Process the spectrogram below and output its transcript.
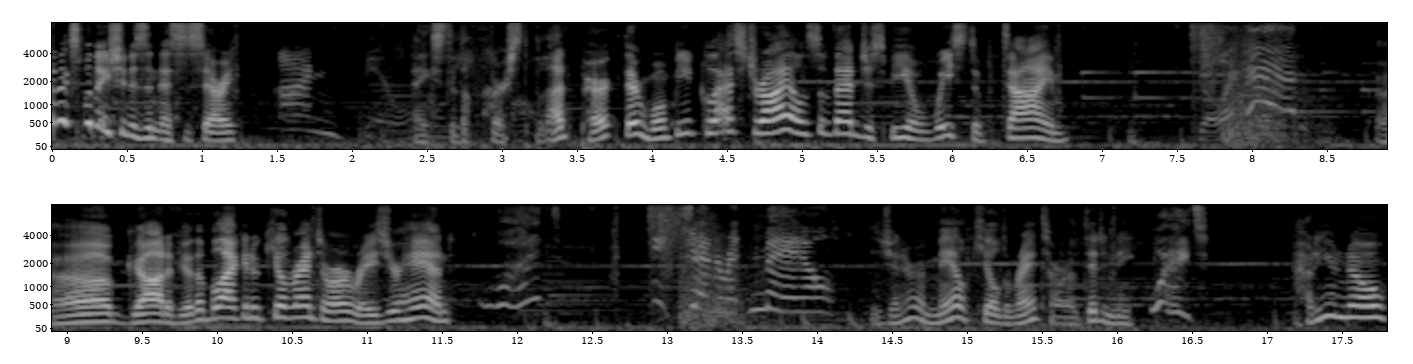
an explanation isn't necessary. Unbelievable. Thanks to the first blood perk, there won't be a class trial, so that'd just be a waste of time. Go ahead. Oh god, if you're the Blacken who killed Rantaro, raise your hand. What? Degenerate male. Degenerate male killed Rantaro, didn't he? Wait! How do you know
